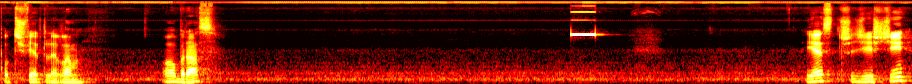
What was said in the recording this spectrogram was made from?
Podświetlę Wam obraz. Jest 30?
